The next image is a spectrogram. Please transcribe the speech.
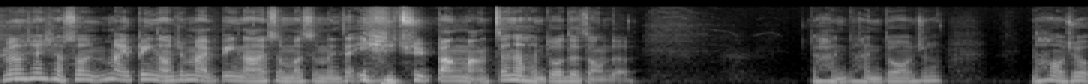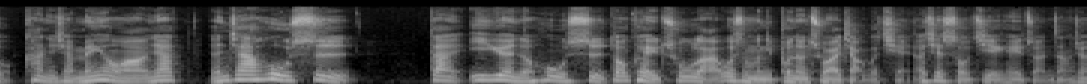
没有，现在想说你卖槟榔就卖槟榔，什么什么你在疫区帮忙，真的很多这种的，就很很多，就然后我就看一下，没有啊，人家人家护士在医院的护士都可以出来，为什么你不能出来缴个钱？而且手机也可以转账，就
